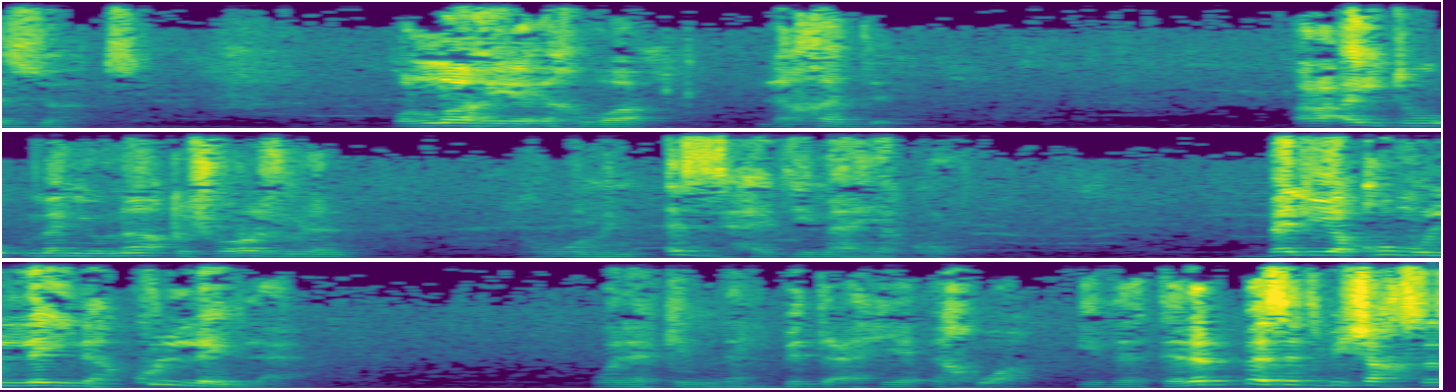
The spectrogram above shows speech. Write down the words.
الزهد. والله يا إخوة لقد رأيت من يناقش رجلا هو من أزهد ما يكون. بل يقوم الليلة كل ليلة. ولكن البدعة هي إخوة إذا تلبست بشخص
